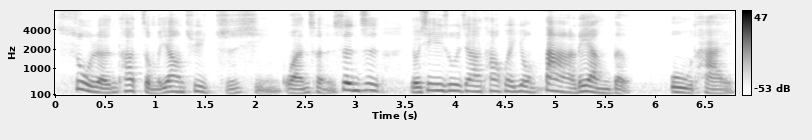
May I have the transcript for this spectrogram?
素人他怎么样去执行完成，甚至有些艺术家他会用大量的舞台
